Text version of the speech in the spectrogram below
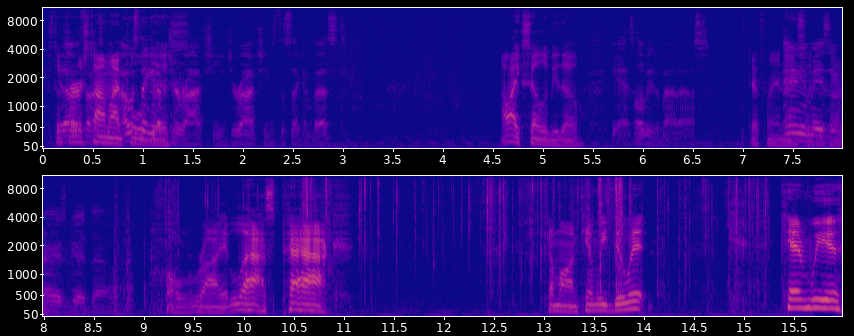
It's the Yeah, first time good. I I was thinking this. of Jirachi. Jirachi's the second best. I like Celebi though. Yeah, Celebi's a badass. Definitely a nice Any amazing card. rare is good though. All right, last pack. Come on, can we do it? Can we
